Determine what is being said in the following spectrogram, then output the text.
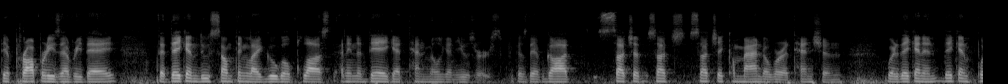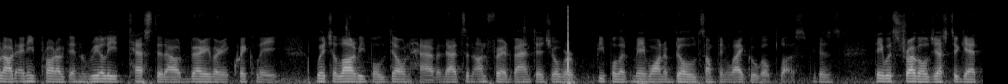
their properties every day that they can do something like Google Plus and in a day get 10 million users because they've got such a such such a command over attention where they can they can put out any product and really test it out very very quickly which a lot of people don't have. And that's an unfair advantage over people that may want to build something like Google Plus because they would struggle just to get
